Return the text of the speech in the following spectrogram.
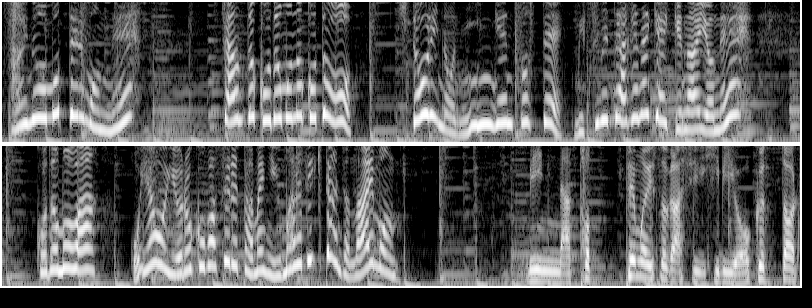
才能を持ってるもんねちゃんと子供のことを一人の人間として見つめてあげなきゃいけないよね。子供は親を喜ばせるために生まれてきたんじゃないもん。みんなとっても忙しい日々を送っとる。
